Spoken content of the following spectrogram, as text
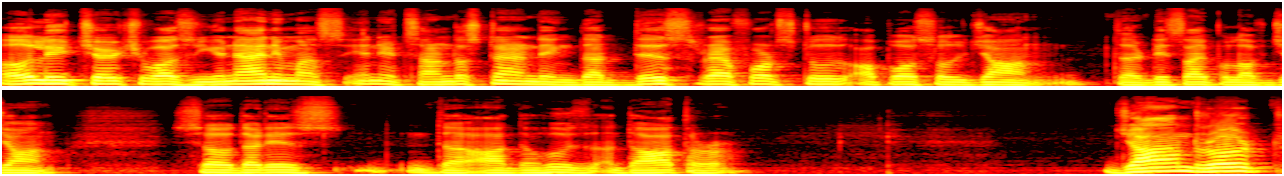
early church was unanimous in its understanding that this refers to Apostle John, the disciple of John. So that is the, uh, the who's the author. John wrote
